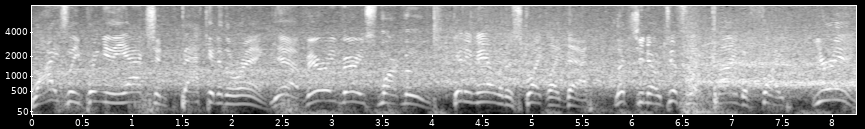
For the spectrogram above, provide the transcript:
Wisely bringing the action back into the ring. Yeah, very, very smart move. Getting nailed with a strike like that lets you know just what kind of fight you're in.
